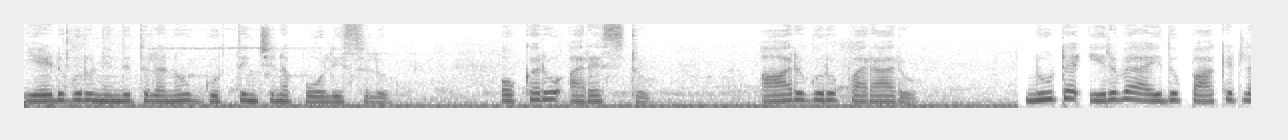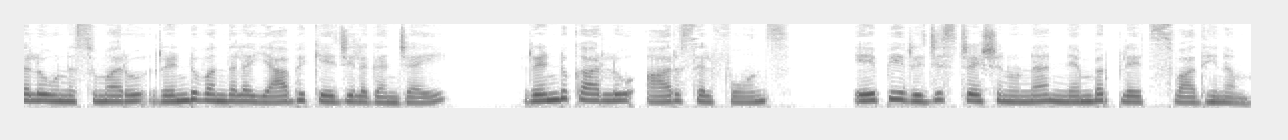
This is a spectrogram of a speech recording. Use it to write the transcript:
ఏడుగురు నిందితులను గుర్తించిన పోలీసులు. ఒకరు అరెస్టు. ఆరుగురు పరారు. నూట ఇరవై ఐదు పాకెట్లలో ఉన్న సుమారు రెండు వందల యాభై కేజీల గంజాయి రెండు కార్లు ఆరు సెల్ ఫోన్స్ ఏపీ రిజిస్ట్రేషన్ ఉన్న నెంబర్ ప్లేట్స్ స్వాధీనం.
